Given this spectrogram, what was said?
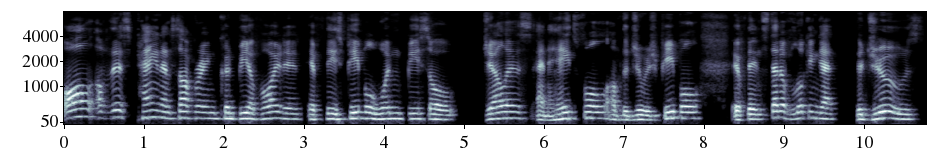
all of this pain and suffering could be avoided if these people wouldn't be so jealous and hateful of the Jewish people. If they, instead of looking at the Jews,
